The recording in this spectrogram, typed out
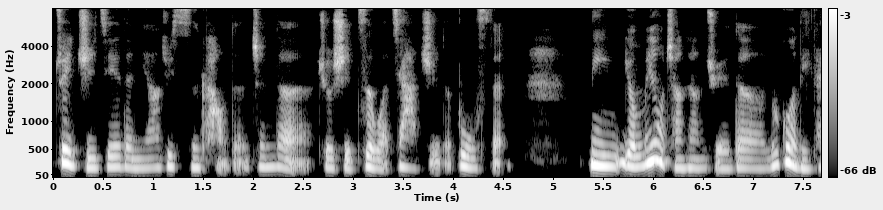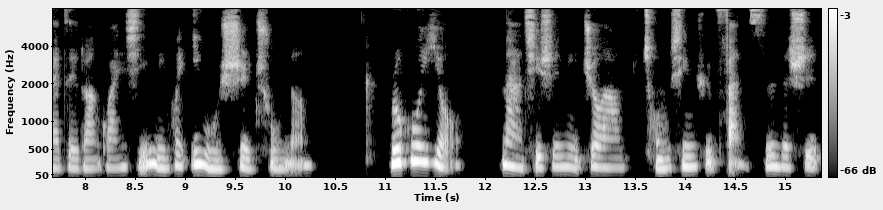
最直接的，你要去思考的，真的就是自我价值的部分。你有没有常常觉得，如果离开这段关系，你会一无是处呢？如果有，那其实你就要重新去反思的是，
